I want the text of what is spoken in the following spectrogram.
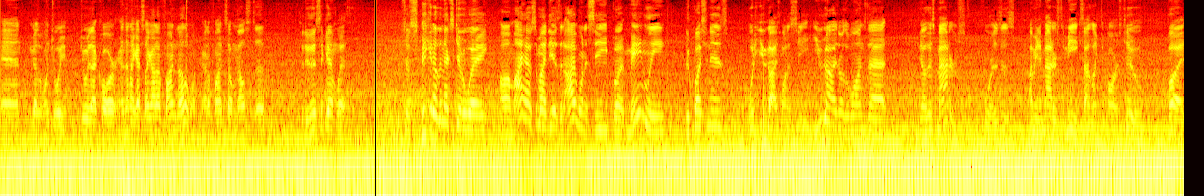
and you guys will enjoy enjoy that car. And then I guess I gotta find another one. Gotta find something else to to do this again with. So speaking of the next giveaway, um, I have some ideas that I want to see, but mainly the question is, what do you guys want to see? You guys are the ones that you know this matters for. This is, I mean, it matters to me because I like the cars too, but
